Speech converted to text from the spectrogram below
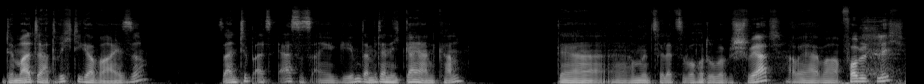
Und der Malte hat richtigerweise seinen Tipp als erstes eingegeben, damit er nicht geiern kann. Der äh, haben wir uns ja letzte Woche darüber beschwert, aber er war vorbildlich.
